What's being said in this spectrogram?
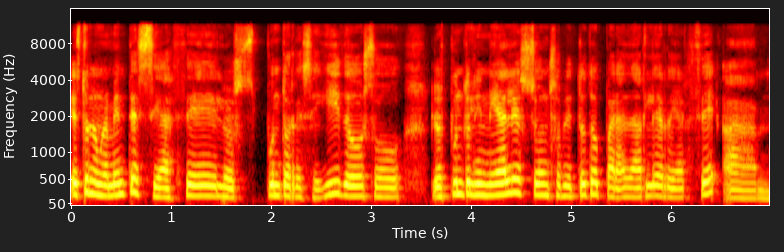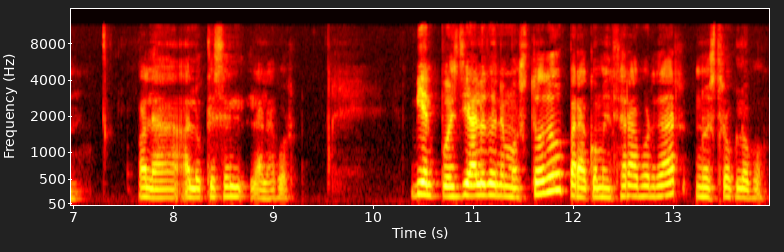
Esto normalmente se hace los puntos reseguidos o los puntos lineales son sobre todo para darle realce a, a, lo que es la labor. Bien, pues ya lo tenemos todo para comenzar a bordar nuestro globo.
